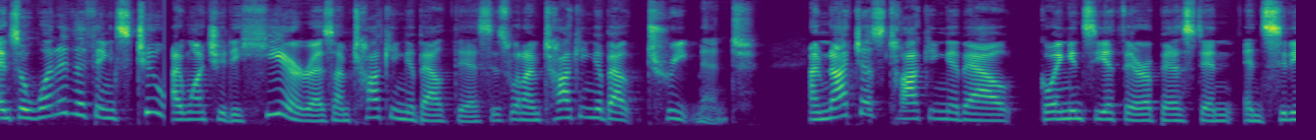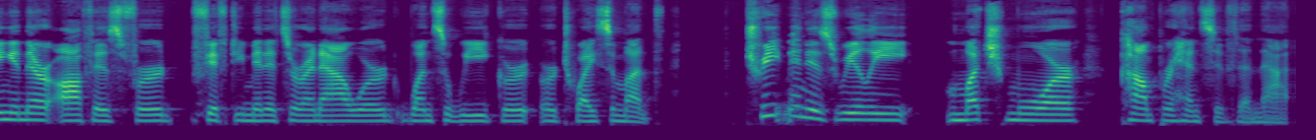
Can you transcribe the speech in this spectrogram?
And so, one of the things, too, I want you to hear as I'm talking about this is when I'm talking about treatment, I'm not just talking about going and see a therapist and, and sitting in their office for 50 minutes or an hour once a week or, or twice a month. Treatment is really much more comprehensive than that.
